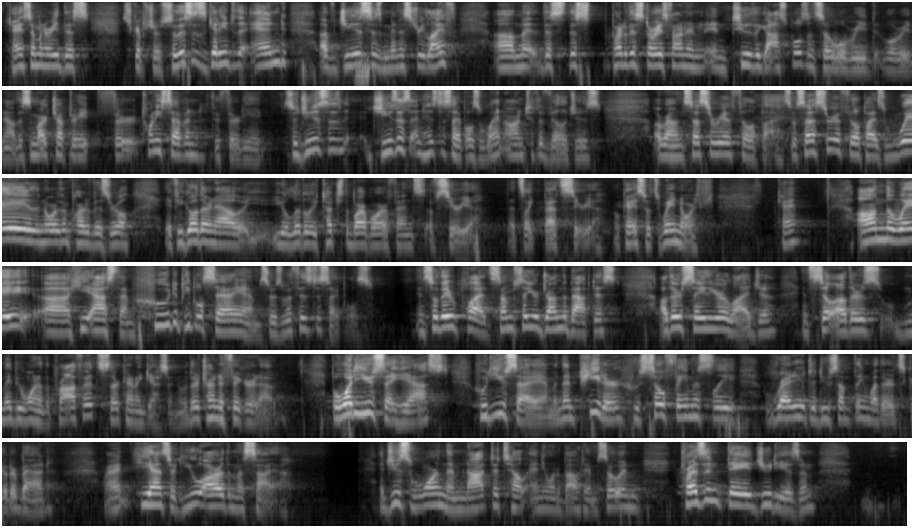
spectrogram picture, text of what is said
Okay, so I'm going to read this scripture. So this is getting to the end of Jesus' ministry life. Um, this, this part of this story is found in, in two of the Gospels, and so we'll read, we'll read now. This is Mark chapter 8, 27 through 38. So Jesus, Jesus and his disciples went on to the villages around Caesarea Philippi. So Caesarea Philippi is way in the northern part of Israel. If you go there now, you'll literally touch the barbed wire fence of Syria. That's like, that's Syria. Okay, so it's way north. Okay? On the way, uh, he asked them, Who do people say I am? So he's with his disciples. And so they replied, Some say you're John the Baptist, others say you're Elijah, and still others, maybe one of the prophets. They're kind of guessing. They're trying to figure it out. But what do you say? He asked. Who do you say I am? And then Peter, who's so famously ready to do something, whether it's good or bad, right? He answered, You are the Messiah. And Jesus warned them not to tell anyone about him. So in present day Judaism,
